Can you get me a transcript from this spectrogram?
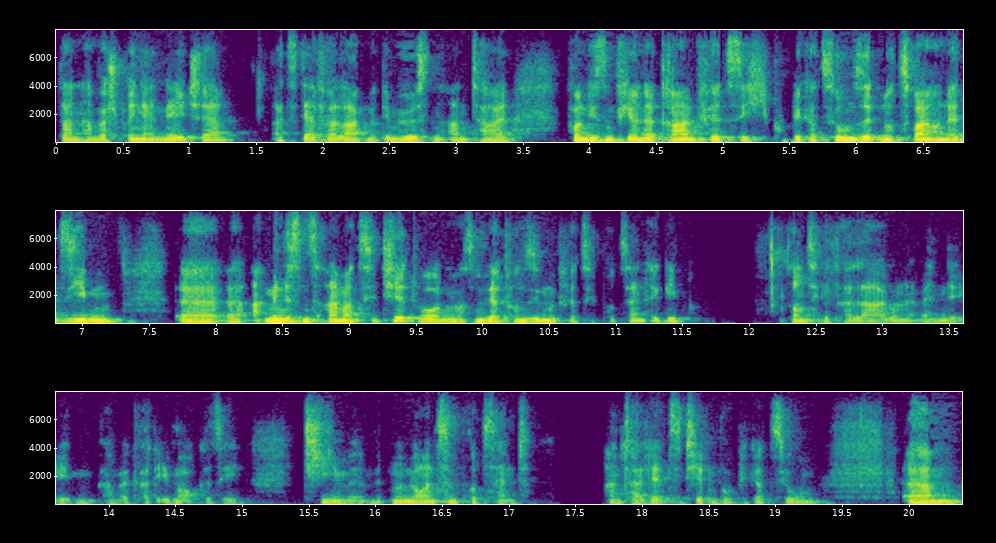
Dann haben wir Springer Nature als der Verlag mit dem höchsten Anteil. Von diesen 443 Publikationen sind nur 207 äh, äh, mindestens einmal zitiert worden, was einen Wert von 47 Prozent ergibt. Sonstige Verlage und am Ende eben, haben wir gerade eben auch gesehen, Thieme mit nur 19 Prozent Anteil der zitierten Publikationen. Ähm,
